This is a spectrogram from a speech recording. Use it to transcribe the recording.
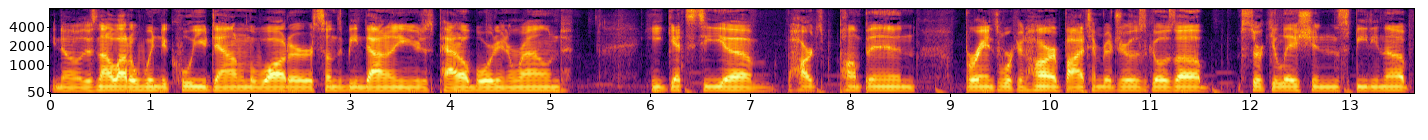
You know, there's not a lot of wind to cool you down on the water. Sun's beating down on you. You're just paddleboarding around. He gets to you, heart's pumping, brain's working hard, body temperature goes up, circulation speeding up,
